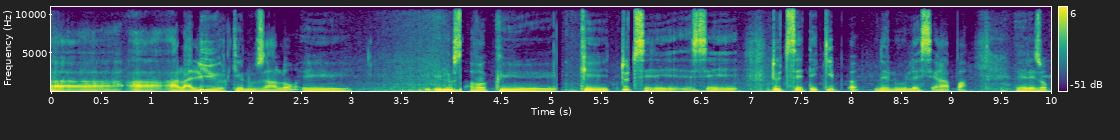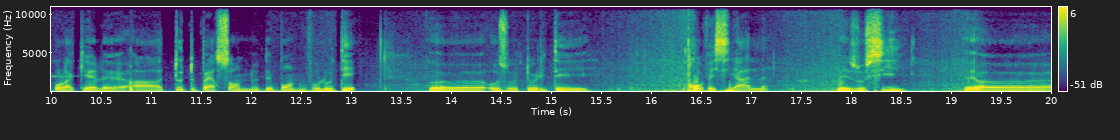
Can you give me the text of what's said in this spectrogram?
à, à l'allure que nous allons et nous savons que, que toute, toute, cette équipe ne nous laissera pas. Raison pour laquelle à toute personne de bonne volonté, euh, aux autorités provinciales, mais aussi euh,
